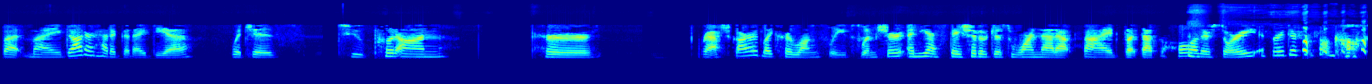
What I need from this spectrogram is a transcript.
but my daughter had a good idea, which is to put on her rash guard, like her long sleeve swim shirt. And yes, they should have just worn that outside, but that's a whole other story for a different phone call.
